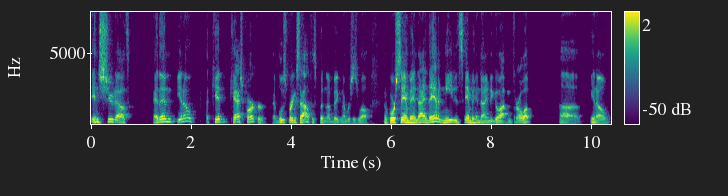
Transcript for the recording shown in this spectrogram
in shootouts. And then, you know, a kid, Cash Parker at Blue Spring South is putting up big numbers as well. And of course, Sam Van Dyne, they haven't needed Sam Van Dyne to go out and throw up, uh, you know,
